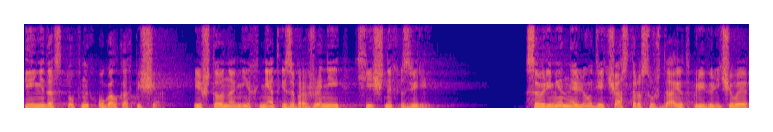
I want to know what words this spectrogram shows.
и недоступных уголках пещер — и что на них нет изображений хищных зверей. Современные люди часто рассуждают, преувеличивая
